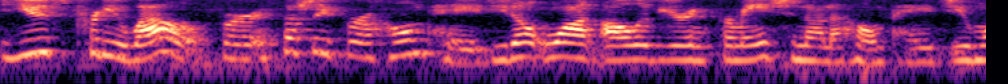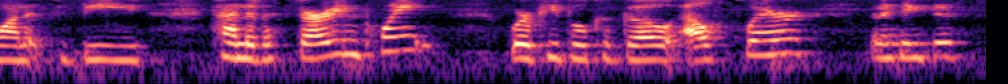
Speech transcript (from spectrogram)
used pretty well for especially for a homepage. You don't want all of your information on a homepage. You want it to be kind of a starting point where people could go elsewhere. And I think this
